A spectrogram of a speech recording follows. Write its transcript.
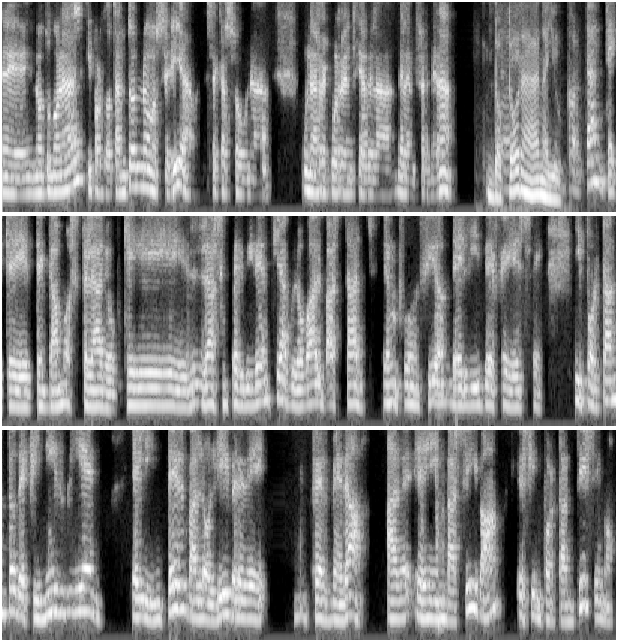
eh, no tumoral y por lo tanto no sería en ese caso una, recurrencia de la, enfermedad. Doctora Ana Es importante que tengamos claro que la supervivencia global va a estar en función del IDFS y por tanto definir bien el intervalo libre de enfermedad e invasiva es importantísimo,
